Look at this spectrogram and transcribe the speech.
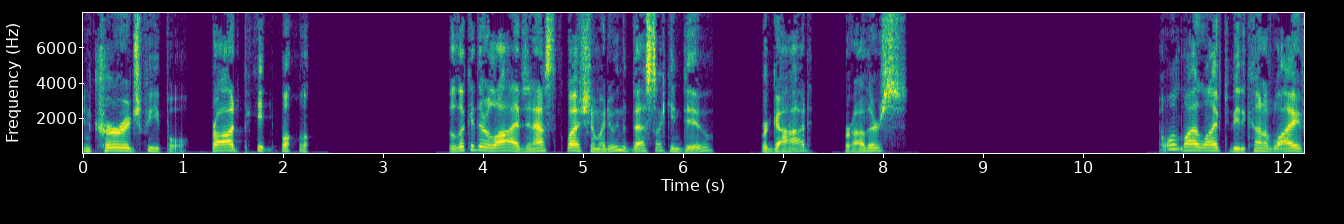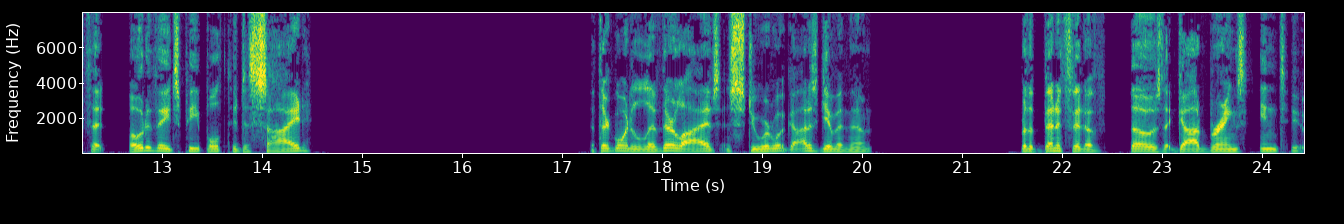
encourage people, prod people. To look at their lives and ask the question Am I doing the best I can do for God, for others? I want my life to be the kind of life that motivates people to decide that they're going to live their lives and steward what God has given them for the benefit of those that God brings into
